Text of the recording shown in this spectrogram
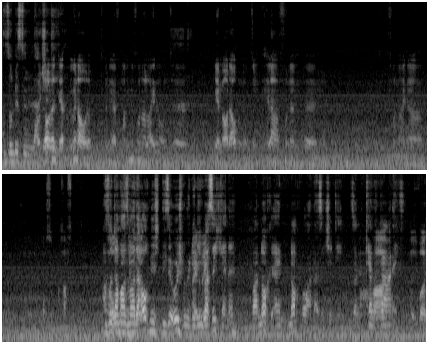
und so bist du da. Ja, der, genau, da bin ich einfach mal hingefahren alleine und äh, die haben ja da auch in so einem Keller von einem, ähm, von einer, auch so Kraft. Also damals war da auch nicht diese ursprüngliche Ding, was ich kenne. War noch ein noch woanders in Stettin. So ein Ja, war- gar nichts. Also war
